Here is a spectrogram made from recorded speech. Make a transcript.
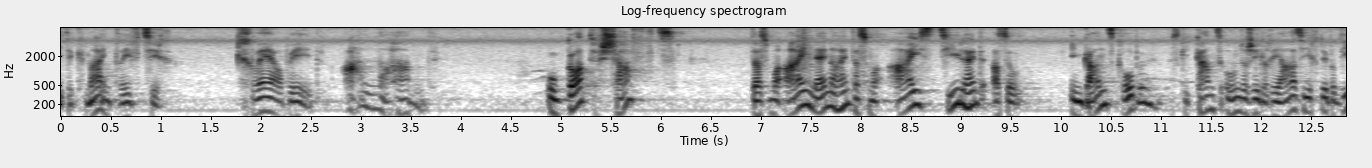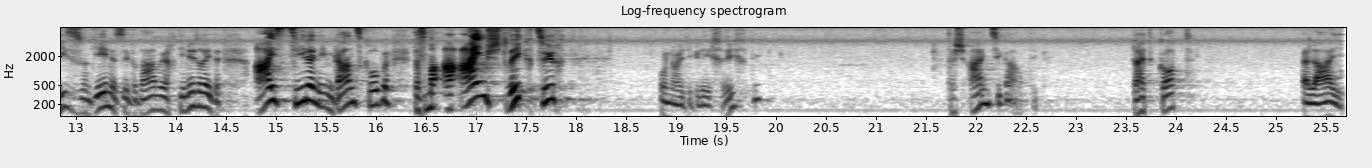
In der Gemeinde trifft sich querbeet allerhand. Und Gott schafft es, dass wir einen Nenner haben, dass wir ein Ziel haben, also im ganz Groben, es gibt ganz unterschiedliche Ansichten über dieses und jenes, über da möchte ich nicht reden. Ein Ziel im ganz Groben, dass man an einem Strick zücht und noch in die gleiche Richtung. Das ist einzigartig. Da hat Gott allein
